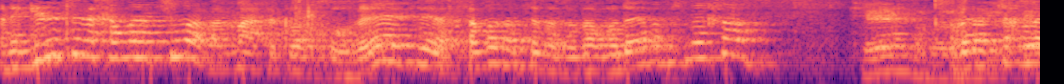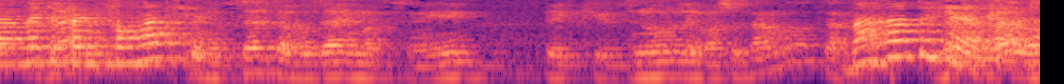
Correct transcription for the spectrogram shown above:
אני גיליתי לך מה התשובה, אבל מה, אתה כבר חווה את זה? עכשיו אתה צריך לעשות עבודה עם עצמך. כן, אבל... אבל אתה צריך לאמת את האינפורמציה. אני עושה את העבודה עם עצמי בכוונון למה שאתה אמרת. מה רע בזה זה אבל?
